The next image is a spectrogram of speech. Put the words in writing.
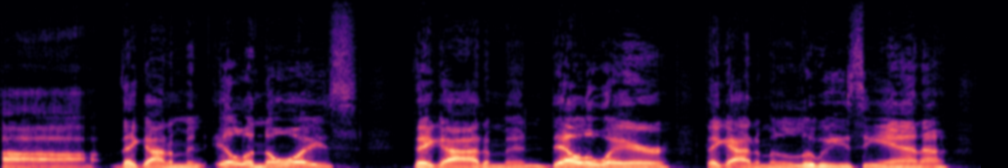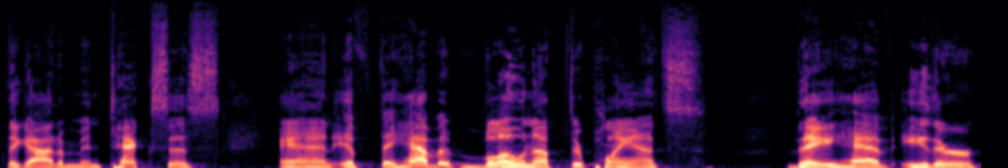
uh, they got them in Illinois, they got them in Delaware, they got them in Louisiana, they got them in Texas, and if they haven't blown up their plants, they have either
